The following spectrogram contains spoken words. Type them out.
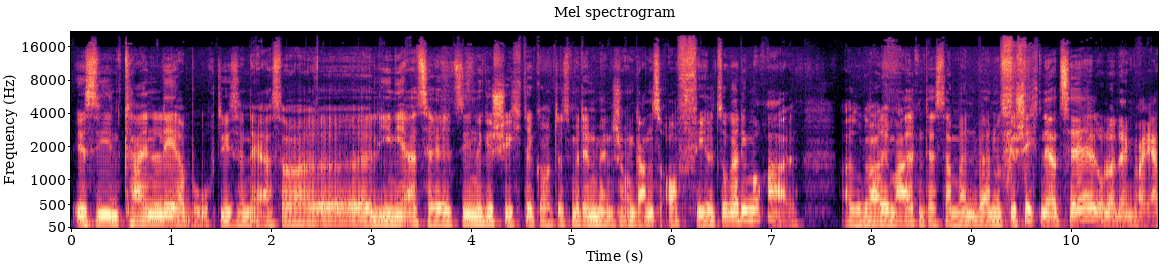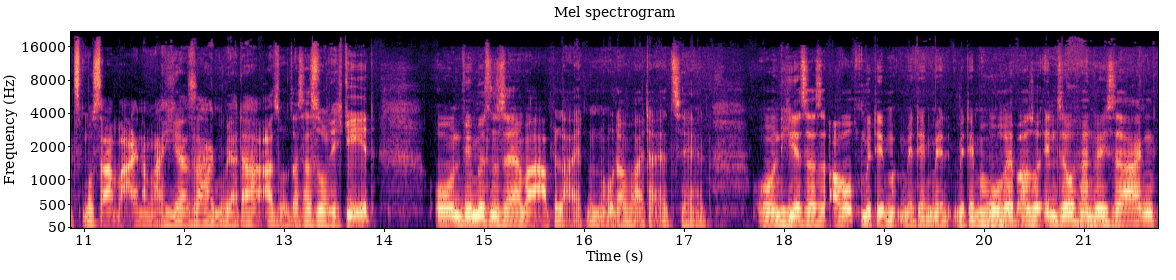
ist sie kein Lehrbuch. Die ist in erster äh, Linie erzählt sie eine Geschichte Gottes mit den Menschen. Und ganz oft fehlt sogar die Moral. Also gerade im Alten Testament werden uns Geschichten erzählt oder denken wir, jetzt muss aber einer mal hier sagen, wer da, also dass das so nicht geht. Und wir müssen selber ableiten oder weitererzählen. Und hier ist das auch mit dem, mit dem, mit, dem Horeb. Also insofern würde ich sagen,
